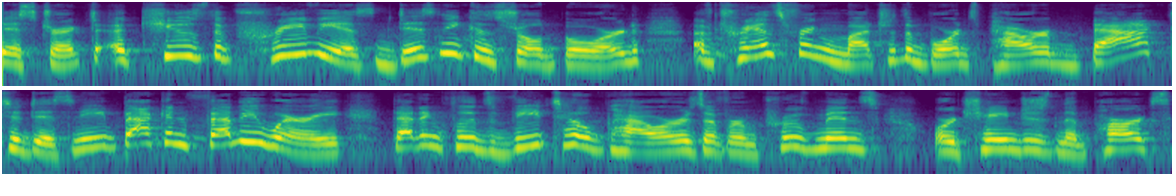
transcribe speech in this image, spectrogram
district accused the previous Disney controlled board of transferring much of the board's power back to Disney back in February. That includes veto powers over improvements or changes in the parks.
